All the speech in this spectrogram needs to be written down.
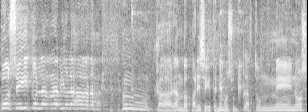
Vos seguí con la raviolada. Mm, Caramba, parece que tenemos un plato menos.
